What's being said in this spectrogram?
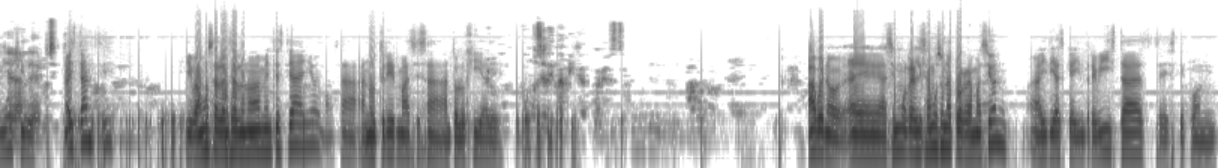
muy chidos. Ahí están, sí. Y vamos a lanzarlo nuevamente este año y vamos a, a nutrir más esa antología de, de. Ah, bueno, eh, hacemos, realizamos una programación. Hay días que hay entrevistas este, con,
